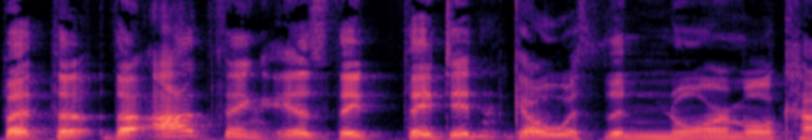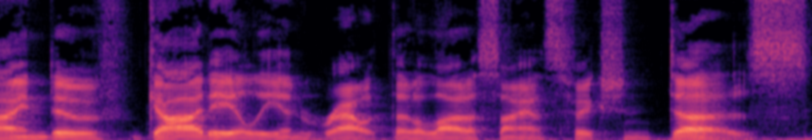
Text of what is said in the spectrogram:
But the the odd thing is they they didn't go with the normal kind of god alien route that a lot of science fiction does,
